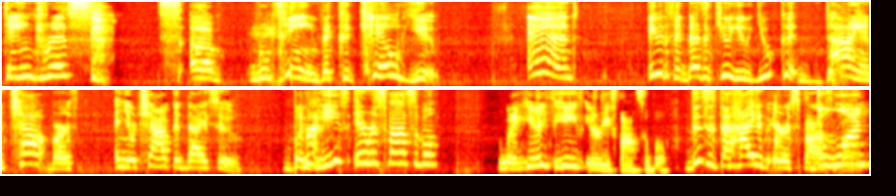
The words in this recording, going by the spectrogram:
dangerous um, routine that could kill you. And even if it doesn't kill you, you could die in childbirth and your child could die too. But Right. he's irresponsible. But here he's irresponsible. This is the height of irresponsible. the one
